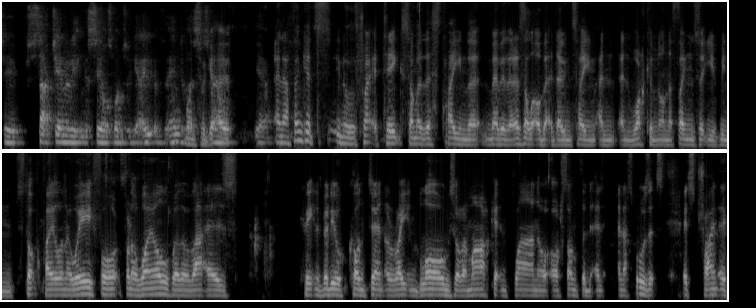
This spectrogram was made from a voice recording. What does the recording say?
to start generating the sales once we get out of the end of Once this we get well. out. Yeah. And I think it's you know trying to take some of this time that maybe there is a little bit of downtime and and working on the things that you've been stockpiling away for for a while, whether that is creating video content or writing blogs or a marketing plan or, or something. And and I suppose it's it's trying to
